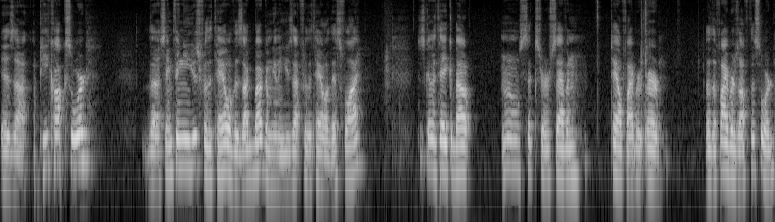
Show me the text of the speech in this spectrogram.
is a, a, peacock sword. The same thing you use for the tail of a zug bug. I'm going to use that for the tail of this fly. Just going to take about oh, six or seven tail fibers or the fibers off the sword.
